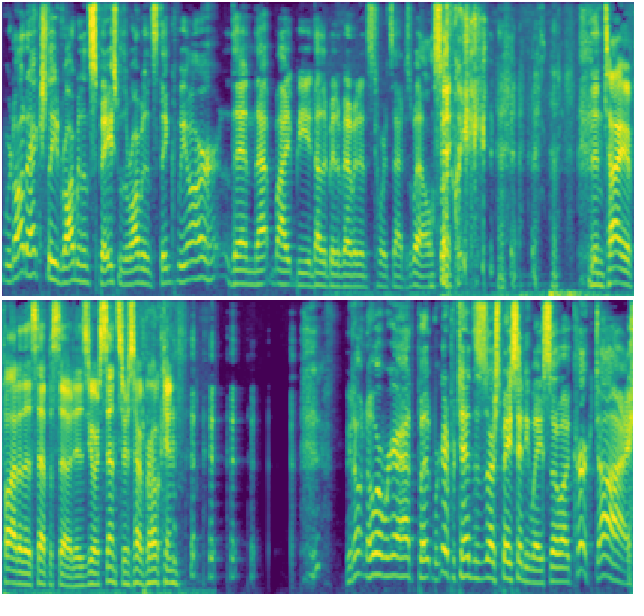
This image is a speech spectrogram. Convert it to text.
we're not actually in Romulan space where the Romulans think we are, then that might be another bit of evidence towards that as well. So the entire plot of this episode is your sensors are broken. we don't know where we're at, but we're going to pretend this is our space anyway. So, uh, Kirk, die.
